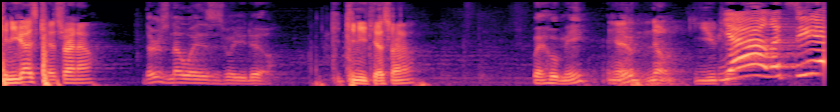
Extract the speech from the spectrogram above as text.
Can you guys kiss right now? There's no way this is what you do. C- Can you kiss right now? Wait, who me? Yeah, you? No, you. Kiss. Yeah, let's see it.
